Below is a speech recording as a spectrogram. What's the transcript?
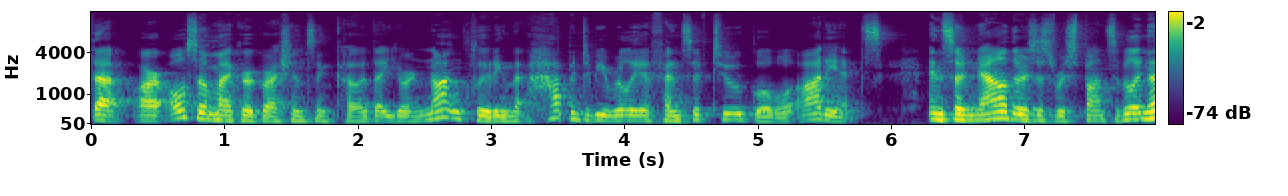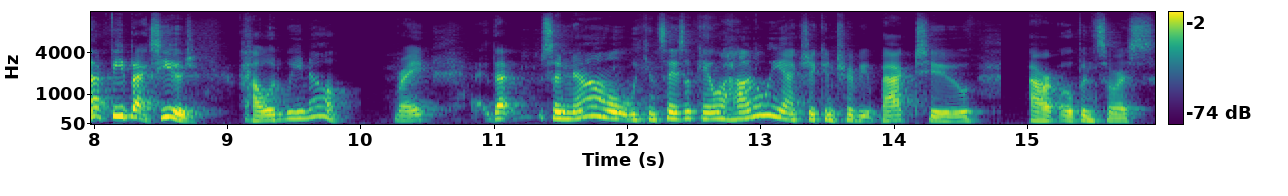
that are also microaggressions in code that you're not including that happen to be really offensive to a global audience. And so now there's this responsibility, and that feedback's huge how would we know? Right? That so now we can say, okay, well, how do we actually contribute back to our open source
